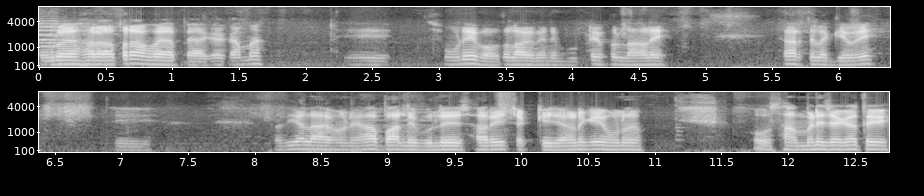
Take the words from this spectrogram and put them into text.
ਪੂਰਾ ਹਰਾ ਭਰਾ ਹੋਇਆ ਪਿਆ ਹੈਗਾ ਕੰਮ ਤੇ ਸੋਹਣੇ ਬਹੁਤ ਲੱਗਦੇ ਨੇ ਬੂਟੇ ਫੁੱਲਾਂ ਵਾਲੇ, ਘਰ 'ਚ ਲੱਗੇ ਹੋਏ ਤੇ ਵਧੀਆ ਲਾਏ ਹੋਣੇ ਆ। ਬਾਲੇ ਬੁੱਲੇ ਸਾਰੇ ਚੱਕੇ ਜਾਣਗੇ ਹੁਣ। ਉਹ ਸਾਹਮਣੇ ਜਗ੍ਹਾ ਤੇ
